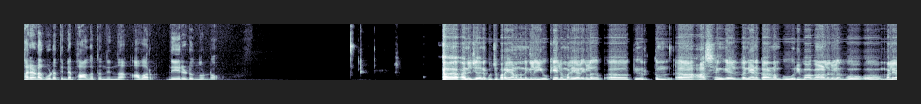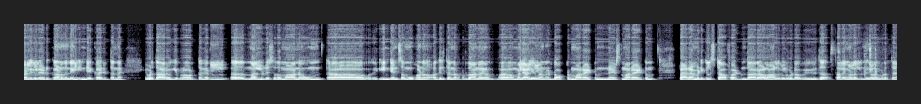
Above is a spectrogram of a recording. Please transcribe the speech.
ഭരണകൂടത്തിന്റെ ഭാഗത്തു നിന്ന് അവർ നേരിടുന്നുണ്ടോ ആ, അനുജ് അതിനെ കുറിച്ച് പറയുകയാണെന്നുണ്ടെങ്കിൽ യു കെയിലെ മലയാളികൾ തീർത്തും ആശങ്കയിൽ തന്നെയാണ്. കാരണം ഭൂരിഭാഗം ആളുകൾ ഇപ്പോൾ മലയാളികളെ എടുക്കുകയാണെന്നുണ്ടെങ്കിൽ ഇന്ത്യക്കാരിൽ തന്നെ ഇവിടുത്തെ ആരോഗ്യ പ്രവർത്തകരിൽ നല്ലൊരു ശതമാനവും ഇന്ത്യൻ സമൂഹമാണ്. അതിൽ തന്നെ പ്രധാന മലയാളികളാണ്. ഡോക്ടർമാരായിട്ടും നഴ്സുമാരായിട്ടും പാരാമെഡിക്കൽ സ്റ്റാഫായിട്ടും ധാരാളം ആളുകൾ ഇവിടെ വിവിധ സ്ഥലങ്ങളിൽ നിങ്ങൾ ഇവിടുത്തെ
